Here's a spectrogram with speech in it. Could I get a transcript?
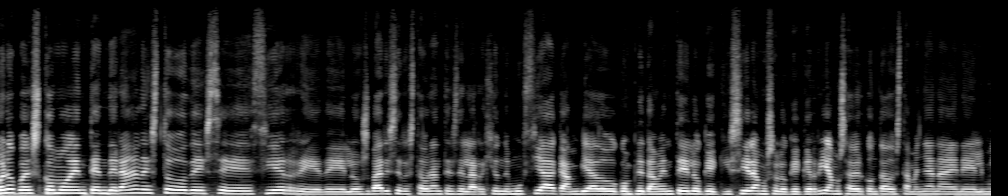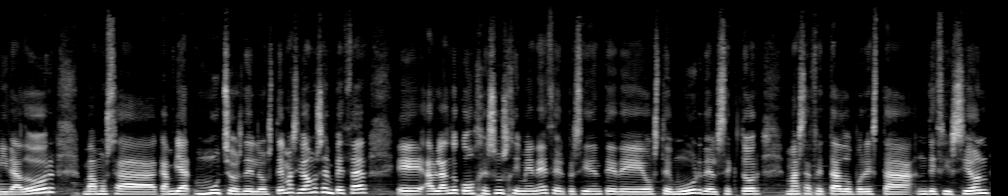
Bueno, pues como entenderán, esto de ese cierre de los bares y restaurantes de la región de Murcia ha cambiado completamente lo que quisiéramos o lo que querríamos haber contado esta mañana en el Mirador. Vamos a cambiar muchos de los temas y vamos a empezar eh, hablando con Jesús Jiménez, el presidente de Ostemur, del sector más afectado por esta decisión,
